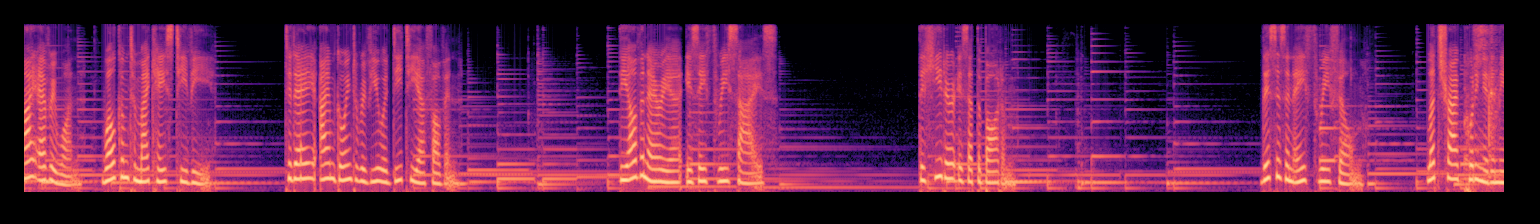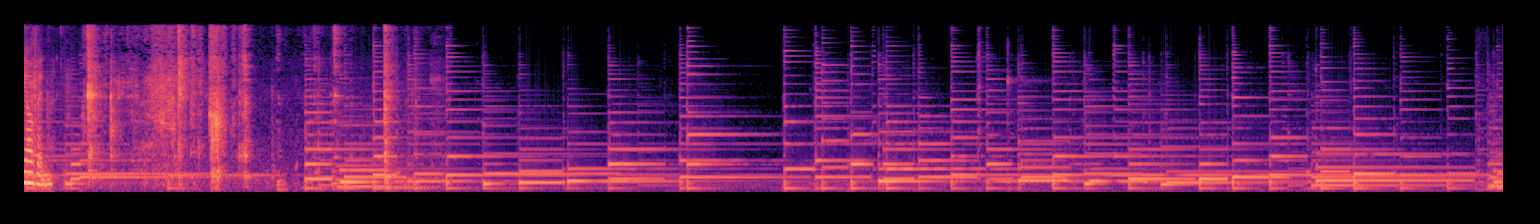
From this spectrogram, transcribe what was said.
Hi everyone, welcome to My Case TV. Today I am going to review a DTF oven. The oven area is A3 size. The heater is at the bottom. This is an A3 film. Let's try putting it in the oven.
